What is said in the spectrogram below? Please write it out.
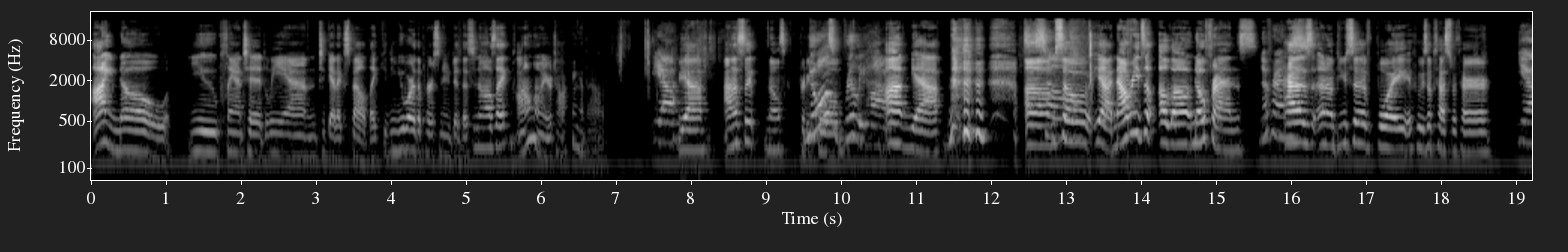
I know you planted Leanne to get expelled. Like, you are the person who did this. And Noelle's like, I don't know what you're talking about. Yeah. Yeah, honestly, Noelle's pretty Noelle's cool. really hot. Um, yeah. um, so, So- yeah, now Reed's alone, no friends, no friends. has an abusive boy who's obsessed with her. Yeah,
